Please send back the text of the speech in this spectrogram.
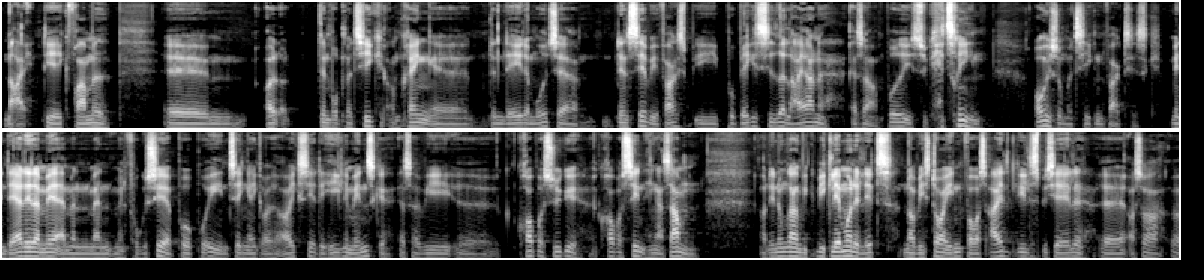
Nej, det er ikke fremmed. Øhm, og den problematik omkring øh, den læge, der modtager, den ser vi faktisk i, på begge sider af lejrene, altså både i psykiatrien og i somatikken faktisk. Men det er det der med, at man, man, man fokuserer på, på én ting, ikke? Og, og ikke ser det hele menneske. Altså vi, øh, krop og psyke, krop og sind hænger sammen. Og det er nogle gange, vi, vi glemmer det lidt, når vi står inden for vores eget lille speciale, øh, og så øh,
